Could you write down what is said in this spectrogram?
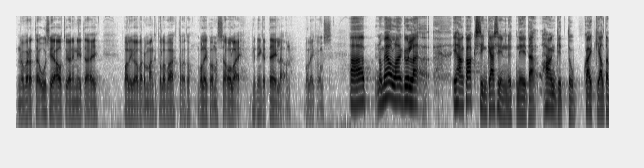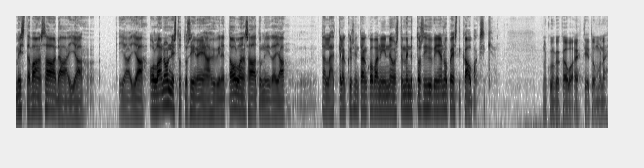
ne on verrattuna uusia autoja, niin niitä ei paljon varmaankin tuolla vaihtoehto valikoimassa ole. Mitenkä teillä on valikoimassa? Ää, no me ollaan kyllä ihan kaksin käsin nyt niitä hankittu kaikkialta, mistä vaan saadaan ja, ja, ja ollaan onnistuttu siinä ihan hyvin, että ollaan saatu niitä ja tällä hetkellä kysyntä on kova, niin ne on sitten mennyt tosi hyvin ja nopeasti kaupaksikin. No kuinka kauan ehtii tuommoinen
